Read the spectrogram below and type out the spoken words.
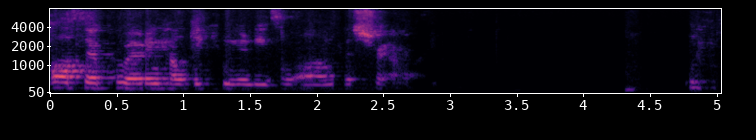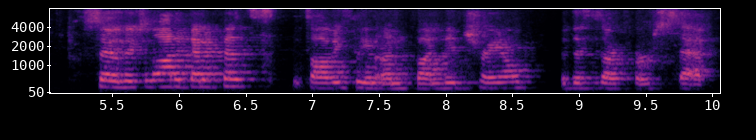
also promoting healthy communities along this trail. So there's a lot of benefits. It's obviously an unfunded trail, but this is our first step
